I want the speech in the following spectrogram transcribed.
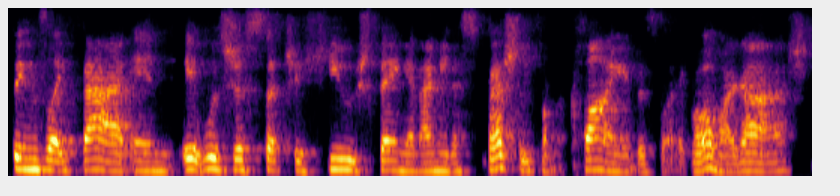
things like that. And it was just such a huge thing. And I mean, especially from a client, it's like, oh my gosh.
